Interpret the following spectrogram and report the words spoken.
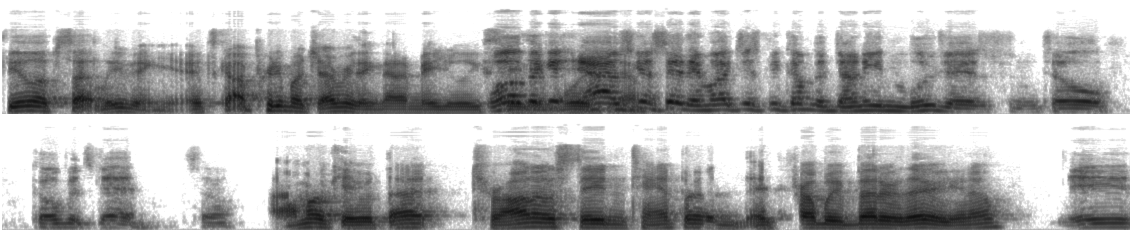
feel upset leaving. It's got pretty much everything that a major league Well, they, get- would. yeah, I was you know? gonna say they might just become the Dunedin Blue Jays until COVID's dead. So I'm okay with that. Toronto stayed in Tampa. and It's probably better there. You know, eh,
